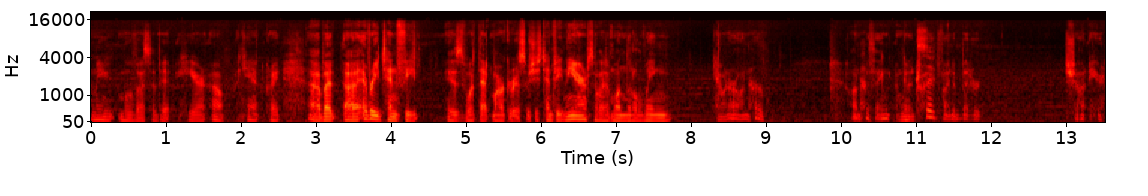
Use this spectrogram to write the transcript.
let me move us a bit here. Oh, I can't. Great. Uh, but uh, every 10 feet is what that marker is. So she's 10 feet in the air. So I have one little wing counter on her on her thing. I'm gonna try So- to find a better shot here.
